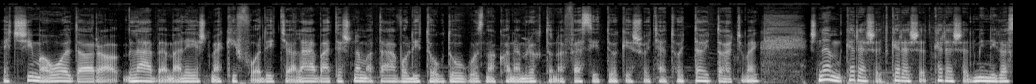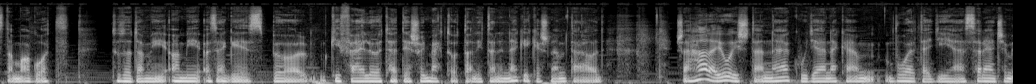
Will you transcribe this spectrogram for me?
egy sima oldalra lábemelést, meg kifordítja a lábát, és nem a távolítók dolgoznak, hanem rögtön a feszítők, és hogy hát hogy te, hogy tartja meg. És nem keresed, keresed, keresed mindig azt a magot, tudod, ami, ami az egészből kifejlődhet, és hogy meg tudod tanítani nekik, és nem találod. És hát hála jó Istennek, ugye nekem volt egy ilyen szerencsém,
